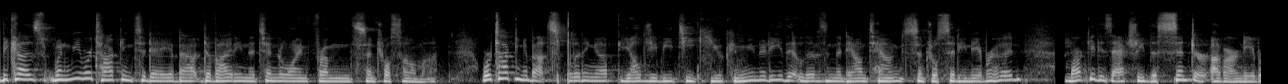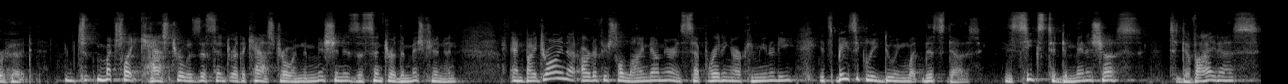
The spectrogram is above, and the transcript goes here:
Because when we were talking today about dividing the Tenderloin from Central Soma, we're talking about splitting up the LGBTQ community that lives in the downtown Central City neighborhood. Market is actually the center of our neighborhood, much like Castro is the center of the Castro and the Mission is the center of the Mission. And, and by drawing that artificial line down there and separating our community, it's basically doing what this does. It seeks to diminish us, to divide us,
